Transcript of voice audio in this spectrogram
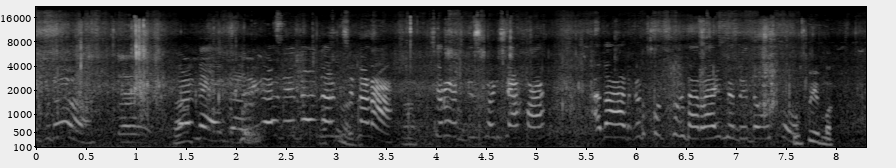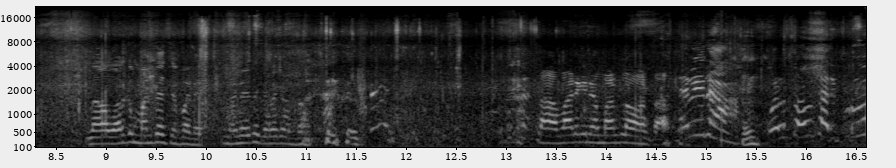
ఇప్పుడు తీసుకొని చేప అదో అడగడు కొట్టుకుంటారా అయినది ఇదో ఉప్పు. నా వరకు మంచిగా చెప్పండి నేనైతే గెలకందా నా వాడికి నేను మంటలో ఉంటా ఇప్పుడు.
